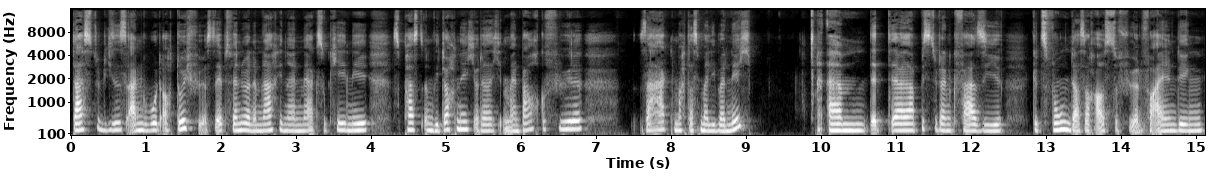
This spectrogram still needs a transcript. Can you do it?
dass du dieses Angebot auch durchführst. Selbst wenn du dann im Nachhinein merkst, okay, nee, es passt irgendwie doch nicht oder ich, mein Bauchgefühl sagt, mach das mal lieber nicht. Ähm, da bist du dann quasi gezwungen, das auch auszuführen. Vor allen Dingen,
